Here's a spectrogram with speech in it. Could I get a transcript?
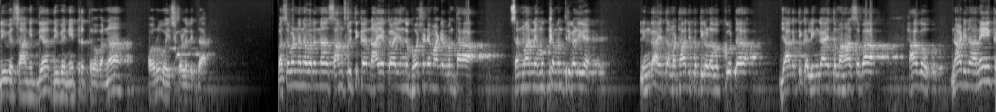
ದಿವ್ಯ ಸಾನ್ನಿಧ್ಯ, ದಿವ್ಯ ನೇತೃತ್ವವನ್ನ ಅವರು ವಹಿಸಿಕೊಳ್ಳಲಿದ್ದಾರೆ. ಬಸವಣ್ಣನವರನ್ನ ಸಾಂಸ್ಕೃತಿಕ ನಾಯಕ ಎಂದು ಘೋಷಣೆ ಮಾಡಿರುವಂತಹ ಸನ್ಮಾನ್ಯ ಮುಖ್ಯಮಂತ್ರಿಗಳಿಗೆ ಲಿಂಗಾಯತ ಮಠಾಧಿಪತಿಗಳ ಒಕ್ಕೂಟ, ಜಾಗತಿಕ ಲಿಂಗಾಯತ ಮಹಾಸಭಾ ಹಾಗೂ ನಾಡಿನ ಅನೇಕ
